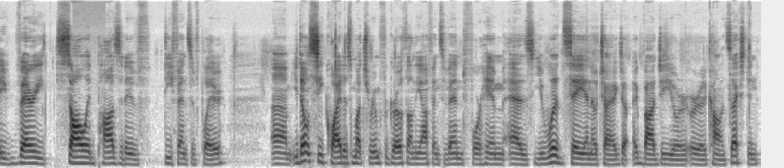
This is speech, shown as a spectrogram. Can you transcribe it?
a very solid, positive defensive player. Um, you don't see quite as much room for growth on the offensive end for him as you would say an Ochai Agbaji or, or a Collin Sexton.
